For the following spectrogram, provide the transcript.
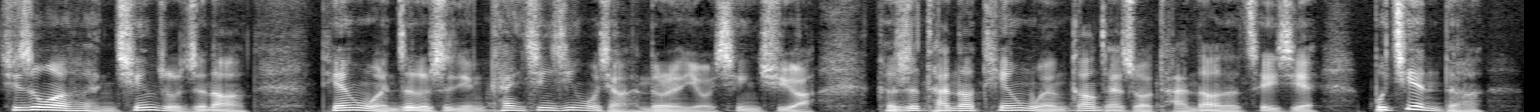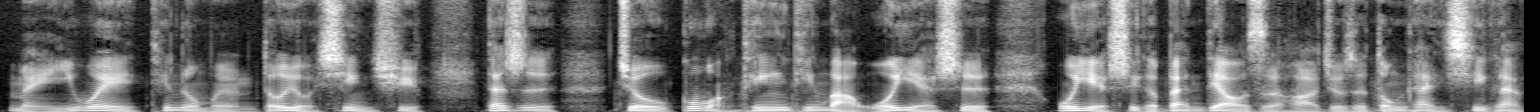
其实我很清楚知道天文这个事情，看星星，我想很多人有兴趣啊。可是谈到天文，刚才所谈到的这些，不见得每一位听众朋友都有兴趣。但是就孤往听一听吧，我也是，我也是一个半吊子哈，就是东看西看，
